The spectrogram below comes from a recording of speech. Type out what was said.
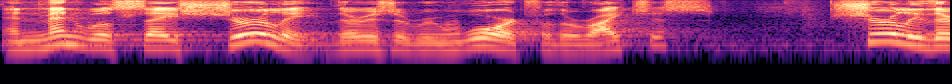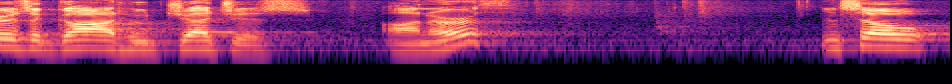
And men will say, surely there is a reward for the righteous. Surely there is a God who judges on earth. And so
